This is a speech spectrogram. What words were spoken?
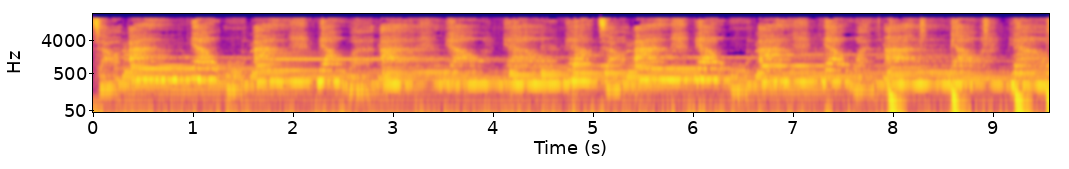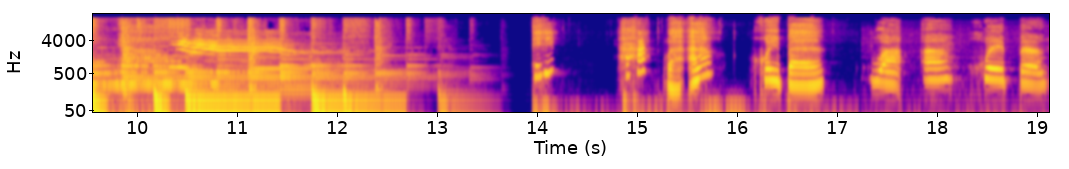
早安，喵！午安，喵！晚安，喵喵喵！早安，喵！午安，喵！晚安，喵喵喵！嘿嘿，哈哈，晚安，绘本。晚安，绘本。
